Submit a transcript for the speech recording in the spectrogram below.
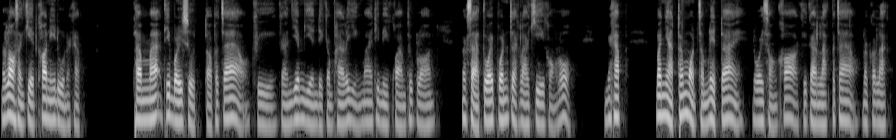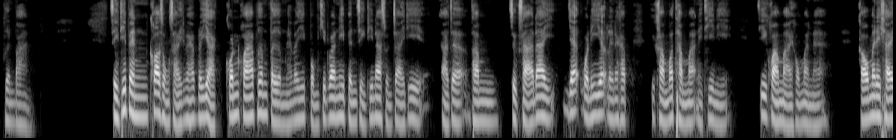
แล้วลองสังเกตข้อนี้ดูนะครับธรรมะที่บริสุทธิ์ต่อพระเจ้า คือการเยี่ยมเยียนเด็กกำพร้าและหญิงไม้ที่มีความทุกข์ร้อน รักษาตัวให้พ้นจากลาคีของโลกเห็นไหมครับ บัญญัติทั้งหมดสำเร็จได้โดยสองข้อคือการรักพระเจ้าแล้วก็รักเพื่อนบ้าน สิ่งที่เป็นข้อสงสัยใช่ไหมครับเราอยากค้นคว้าเพิ่มเติมนะแล้วผมคิดว่านี่เป็นสิ่งที่น่าสนใจที่อาจจะทำศึกษาได้เยอะกว่านี้เยอะเลยนะครับ คือคำว่าธรรมะในที่นี้ ที่ความหมายของมันนะเขาไม่ได้ใช้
